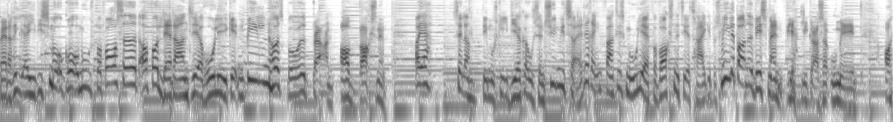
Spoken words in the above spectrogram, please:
batterier i de små grå mus på forsædet og få latteren til at rulle igennem bilen hos både børn og voksne. Og ja, selvom det måske virker usandsynligt, så er det rent faktisk muligt at få voksne til at trække på smilebåndet, hvis man virkelig gør sig umage. Og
